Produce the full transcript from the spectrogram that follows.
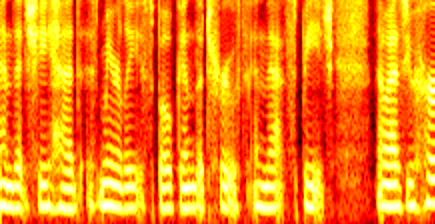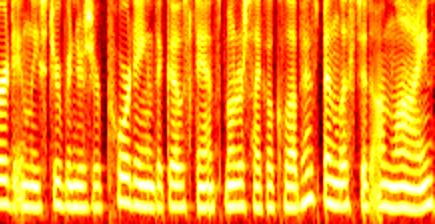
and that she had merely spoken the truth in that speech. Now, as you heard in Lee Strubinger's reporting, the Ghost Dance Motorcycle Club has been listed online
